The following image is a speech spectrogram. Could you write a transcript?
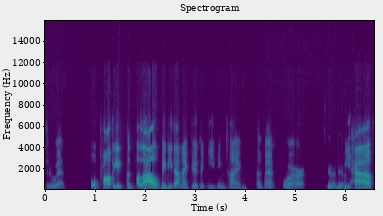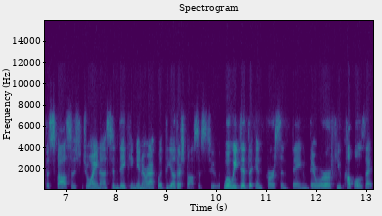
through it. We'll probably allow, maybe that might be a good evening time event where we have the spouses join us and they can interact with the other spouses too. When we did the in-person thing, there were a few couples that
